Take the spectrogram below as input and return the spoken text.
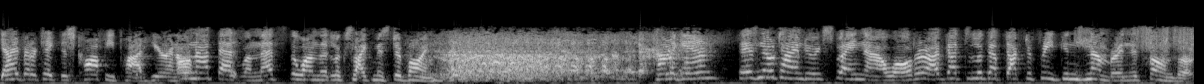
Yeah, I'd better take this coffee pot here and Oh, I'll... not that one. That's the one that looks like Mr. Boyne. Come again? There's no time to explain now, Walter. I've got to look up Dr. Friedkin's number in this phone book.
